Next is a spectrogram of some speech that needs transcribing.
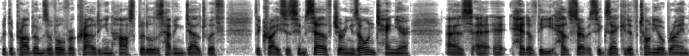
with the problems of overcrowding in hospitals, having dealt with the crisis himself during his own tenure as uh, uh head of the Health Service Executive. Tony O'Brien,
